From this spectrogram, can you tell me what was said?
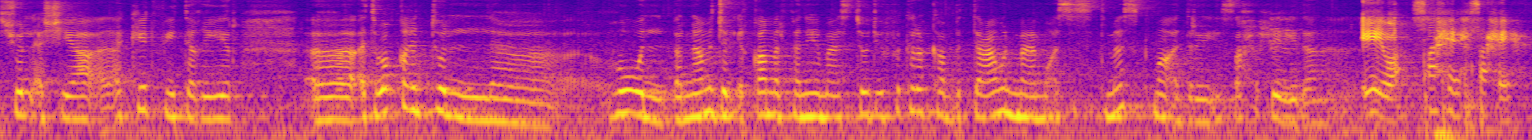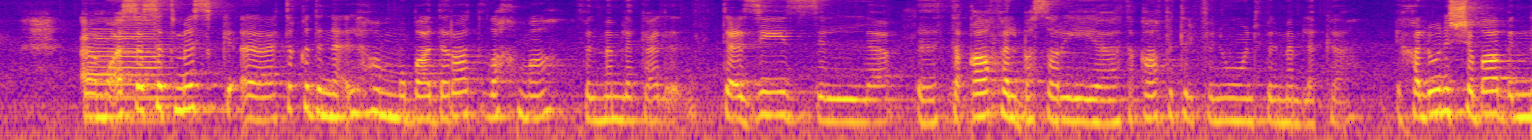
شو الأشياء؟ أكيد في تغيير. آه، أتوقع أنتم هو البرنامج الإقامة الفنية مع استوديو فكرة كان بالتعاون مع مؤسسة مسك؟ ما أدري صححي لي إذا أنا أيوة صحيح صحيح. مؤسسة مسك أعتقد أن لهم مبادرات ضخمة في المملكة تعزيز الثقافة البصرية ثقافة الفنون في المملكة. يخلون الشباب أن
